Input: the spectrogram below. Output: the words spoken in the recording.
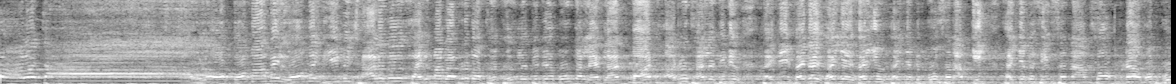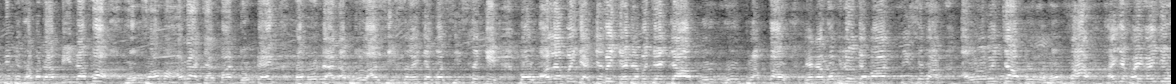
มาแล้วจ้าเอาแล้วออกตัวมาไม่หลงไม่ทีไม่ช้าแล้วก็ใส่กันมาแบบระเบิดเถิดเถิงเลยทีเดียวบุกกันแหลกหลานบานหาเรื่องถ่ายเลยทีเดียวใครดีใครได้ใครใหญ่ใครอยู่ใครจะเป็นงูสนามกิงใครจะเป็นสิงสนามซ้อมหน้ามนต์คุณที่เป็นธรรมดามีนามว่าหงฟ้ามหาราชจากบ้านดงแดงตำบลด่านอำเภอลานศรีสะเลจังหวัดศรีสะเกษบอกมาแล้วไม่อยากจะไม่อยากจะไม่ใช่เจ้าปู่ครูปรับเก่าแต่นะครับพี่น้อง ปู่กับหงฟ้าใครจะไปใครอยู่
